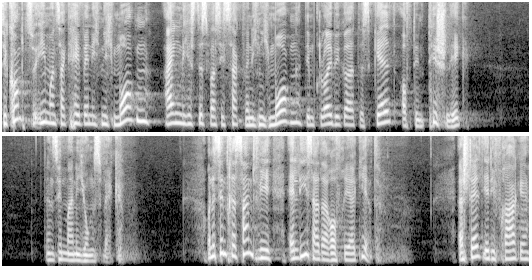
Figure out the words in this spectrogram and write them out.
Sie kommt zu ihm und sagt, hey, wenn ich nicht morgen, eigentlich ist das, was sie sagt, wenn ich nicht morgen dem Gläubiger das Geld auf den Tisch lege, dann sind meine Jungs weg. Und es ist interessant, wie Elisa darauf reagiert. Er stellt ihr die Frage,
